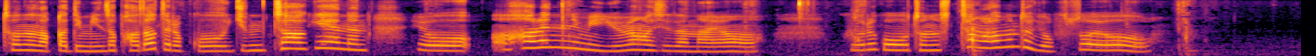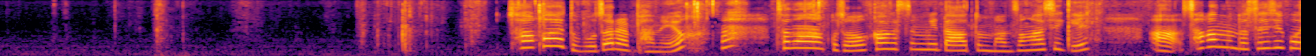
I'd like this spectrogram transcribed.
저는 아까 님 인사 받아들였고 임차하기에는 요 하래님이 유명하시잖아요. 그리고 저는 수창을 해본 적이 없어요. 사과해도 모자랄 판에요? 차단하고 저격하겠습니다. 좀 반성하시길. 아, 사과 먼저 쓰시고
